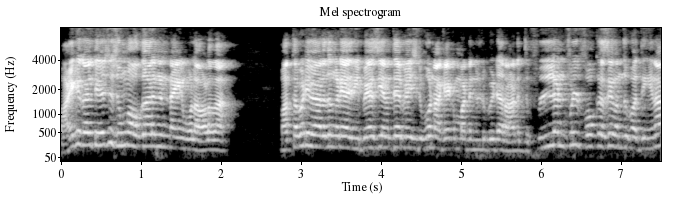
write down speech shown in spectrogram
மயக்க கழட்டி வச்சு சும்மா உட்காருங்கன்றாங்க போல அவ்வளோதான் மற்றபடி வேறு எதுவும் கிடையாது. நீ பேசி என்னத்தே பேசிட்டு போ நான் கேட்க மாட்டேன்னு சொல்லிட்டு போயிட்டாரு. அடுத்து ஃபுல் அண்ட் ஃபுல் ஃபோக்கஸே வந்து பார்த்தீங்கன்னா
